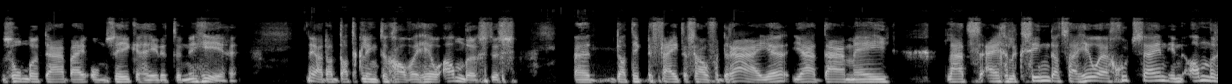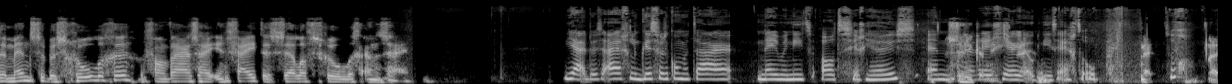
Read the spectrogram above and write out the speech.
zonder daarbij onzekerheden te negeren. Ja, dat, dat klinkt toch alweer heel anders. Dus uh, dat ik de feiten zou verdraaien, ja, daarmee laat ze eigenlijk zien dat zij heel erg goed zijn in andere mensen beschuldigen van waar zij in feite zelf schuldig aan zijn. Ja, dus eigenlijk dit soort commentaar neem je niet al te serieus en daar reageer je ook niet echt op. Nee. Toch? Nee,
